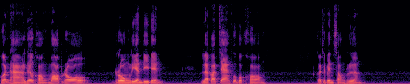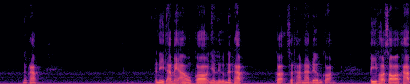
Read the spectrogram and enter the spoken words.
ค้นหาเรื่องของมอบโร่โรงเรียนดีเด่น แล้วก็แจ้งผู้ปกครอง ก็จะเป็น 2 เรื่องนะครับ อันนี้ถ้าไม่เอาก็อย่าลืมนะครับ ก็สถานะเดิมก่อน ปีพศครับ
